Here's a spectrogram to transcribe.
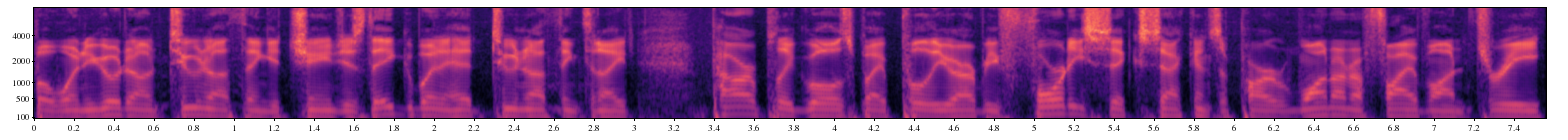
but when you go down two nothing, it changes. They went ahead two nothing tonight. Power play goals by Puljujarvi, 46 seconds apart, one on a five on three,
